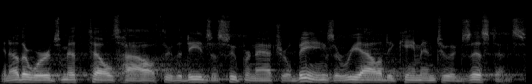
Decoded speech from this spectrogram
In other words, myth tells how, through the deeds of supernatural beings, a reality came into existence.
